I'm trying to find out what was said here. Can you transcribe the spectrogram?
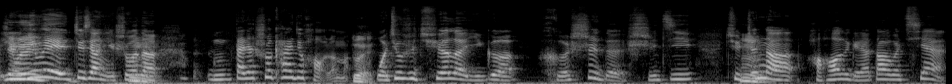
阵，因为因为就像你说的，嗯，大家说开就好了嘛。对我就是缺了一个合适的时机，去嗯真的好好的给他道个歉。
